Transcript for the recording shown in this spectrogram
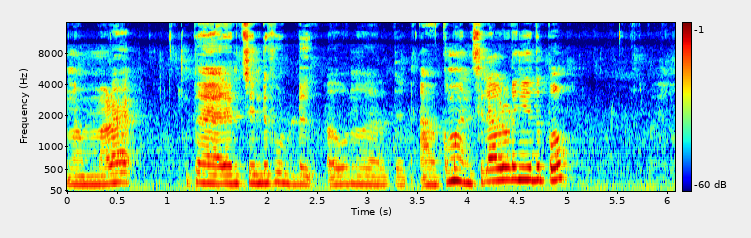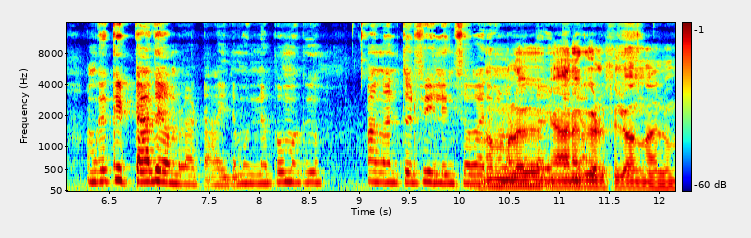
നമ്മളെ പേരൻസിന്റെ ഫുഡ് അതൊന്നും വേറെ തന്നെ അവർക്ക് മനസ്സിലാവാൻ തുടങ്ങിയതിപ്പോൾ നമുക്ക് കിട്ടാതെ നമ്മളാട്ടോ അതിന്റെ മുന്നേ ഇപ്പോൾ നമുക്ക് അങ്ങനത്തെ ഒരു ഫീലിങ്സോ നമ്മൾ ഞാനൊക്കെ ഗൾഫിൽ വന്നാലും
